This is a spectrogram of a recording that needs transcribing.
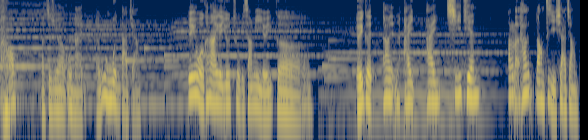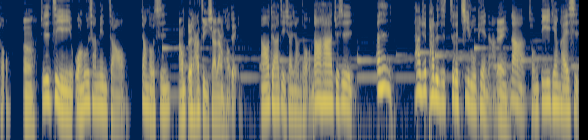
好，那这就要问来来问问大家，就因为我看到一个 YouTube 上面有一个有一个他拍拍七天，他让他让自己下降头，嗯，就是自己网络上面找降头师，然后对他自己下降头。对然后对他自己下降头，那他就是，但是他就拍了这这个纪录片啊，对。那从第一天开始，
